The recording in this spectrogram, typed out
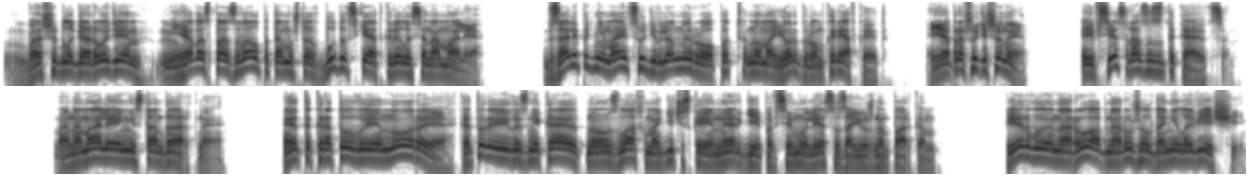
«Ваше благородие, я вас позвал, потому что в Будовске открылась аномалия. В зале поднимается удивленный ропот, но майор громко рявкает. «Я прошу тишины!» И все сразу затыкаются. Аномалия нестандартная. Это кротовые норы, которые возникают на узлах магической энергии по всему лесу за Южным парком. Первую нору обнаружил Данила Вещий.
